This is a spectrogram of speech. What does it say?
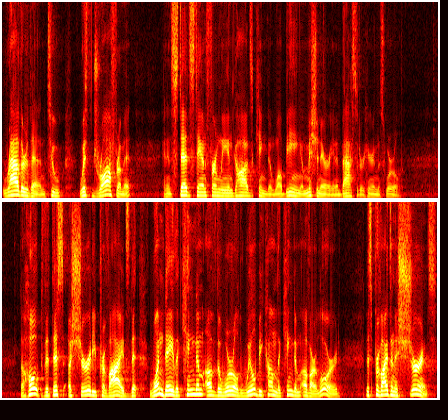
rather than to withdraw from it and instead stand firmly in God's kingdom while being a missionary and ambassador here in this world. The hope that this assurity provides that one day the kingdom of the world will become the kingdom of our Lord, this provides an assurance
